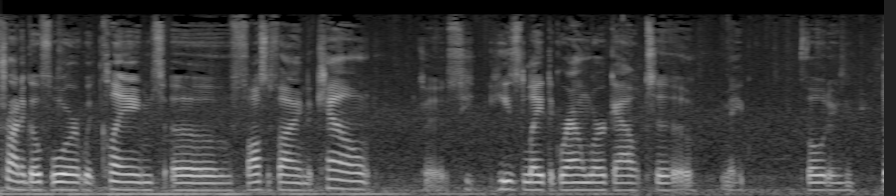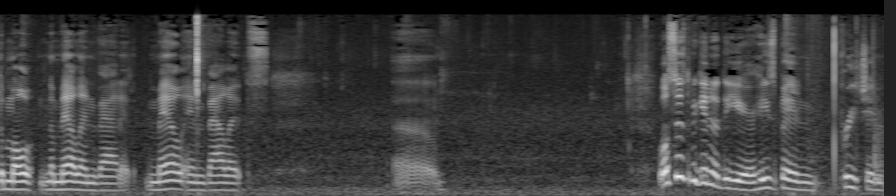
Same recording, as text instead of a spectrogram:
trying to go forward with claims of falsifying the count because he, he's laid the groundwork out to make voting the mo- the mail-in ballot mail-in ballots. Uh, well, since the beginning of the year, he's been preaching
